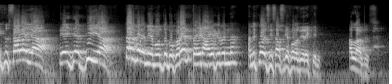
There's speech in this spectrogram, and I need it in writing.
একটু চালাইয়া, তেজে দিয়া তারপরে মেয়ে মন্তব্য করেন। এটা আগে করবেন না? আমি কয়েছি সাজকে ফলো দিয়ে রেখেন। আল্লাহ হাফিজ।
